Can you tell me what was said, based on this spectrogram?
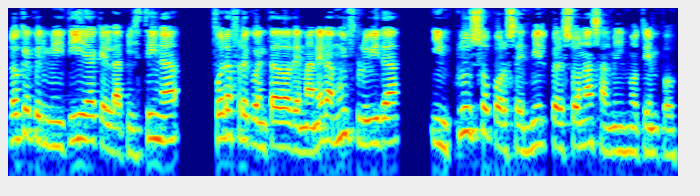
lo que permitía que la piscina fuera frecuentada de manera muy fluida incluso por 6.000 personas al mismo tiempo.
